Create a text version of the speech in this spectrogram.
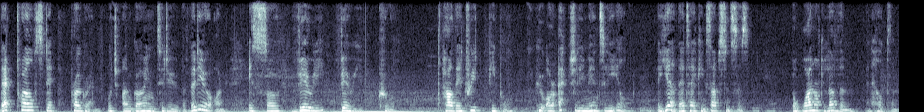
that 12 step program which I'm going to do a video on is so very very cool how they treat people who are actually mentally ill. Uh, yeah, they're taking substances, but why not love them and help them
